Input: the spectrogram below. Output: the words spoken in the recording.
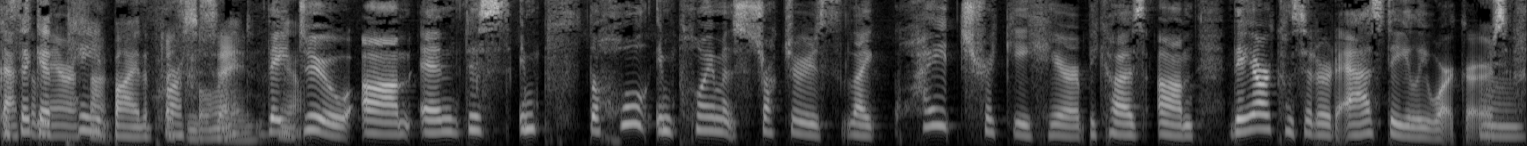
That's they get marathon. paid by the That's parcel, right? They Yeah. do. Um, and this, imp- the whole employment structure is like quite tricky here because um, they are considered as daily workers. Mm.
